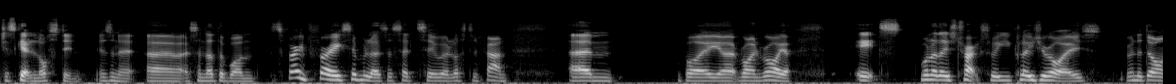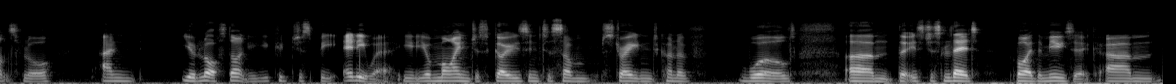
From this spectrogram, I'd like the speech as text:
just get lost in, isn't it? Uh, it's another one. It's very, very similar, as I said, to uh, Lost and Found um, by uh, Ryan Raya. It's one of those tracks where you close your eyes, you're on the dance floor, and you're lost, aren't you? You could just be anywhere. You, your mind just goes into some strange kind of world um, that is just led by the music. Um,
